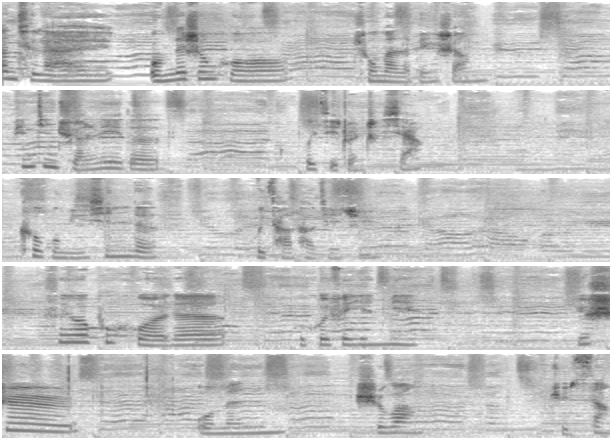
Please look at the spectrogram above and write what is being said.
看起来，我们的生活充满了悲伤，拼尽全力的会急转直下，刻骨铭心的会草草结局，飞蛾扑火的会灰飞烟灭。于是，我们失望、沮丧、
